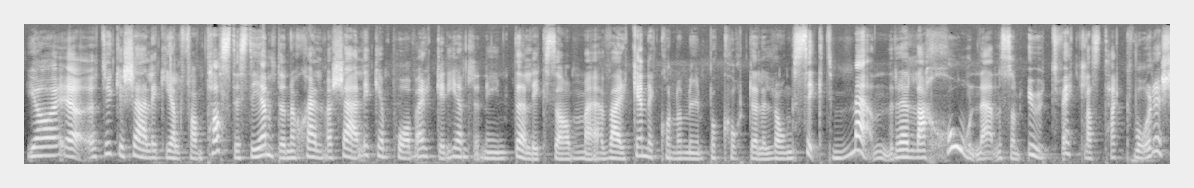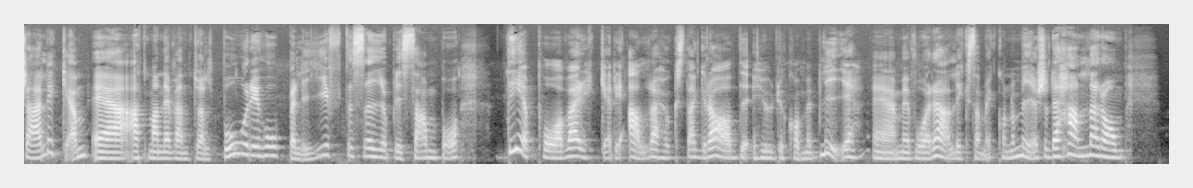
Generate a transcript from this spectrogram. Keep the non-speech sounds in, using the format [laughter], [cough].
Ja, jag tycker kärlek är helt fantastiskt egentligen och själva kärleken påverkar egentligen inte liksom eh, varken ekonomin på kort eller lång sikt. Men relationen som utvecklas tack vare kärleken, eh, att man eventuellt bor ihop eller gifter sig och blir sambo, det påverkar i allra högsta grad hur det kommer bli eh, med våra liksom, ekonomier. Så det handlar om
